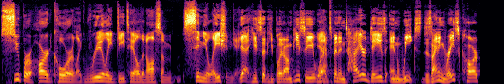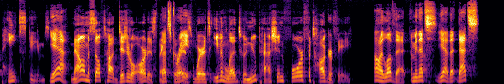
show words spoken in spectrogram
super hardcore, like really detailed and awesome simulation game. yeah, he said he played it on PC where Yeah. I'd spent entire days and weeks designing race car paint schemes. Yeah. Now I'm a self-taught digital artist. Thanks That's to great. this, where it's even led to a new passion for photography. Oh, I love that. I mean, that's yeah, that that's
